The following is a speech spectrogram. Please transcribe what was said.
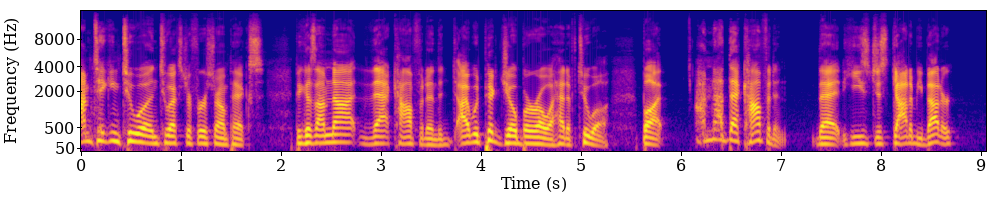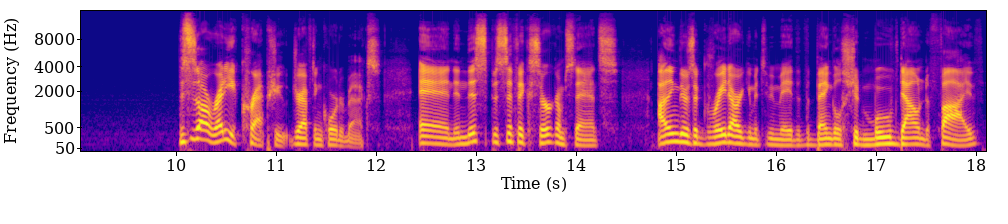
I'm taking Tua and two extra first round picks because I'm not that confident. I would pick Joe Burrow ahead of Tua, but I'm not that confident that he's just got to be better. This is already a crapshoot drafting quarterbacks. And in this specific circumstance, I think there's a great argument to be made that the Bengals should move down to five.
